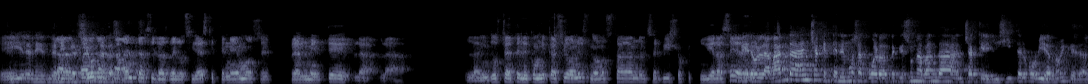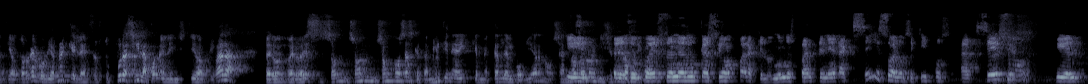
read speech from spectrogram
Eh, Sí, de la- de la inversión de las- altas y las velocidades que tenemos, eh, realmente la, la, la industria de telecomunicaciones no nos está dando el servicio que pudiera ser. Pero ¿no? la banda ancha que tenemos, acuérdate que es una banda ancha que licita el gobierno y que, que otorga el gobierno y que la infraestructura sí la pone en la iniciativa privada, pero, pero es, son, son, son cosas que también tiene ahí que meterle el gobierno, o sea, no y solo iniciativa privada. presupuesto en educación para que los niños puedan tener acceso a los equipos, acceso y el,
